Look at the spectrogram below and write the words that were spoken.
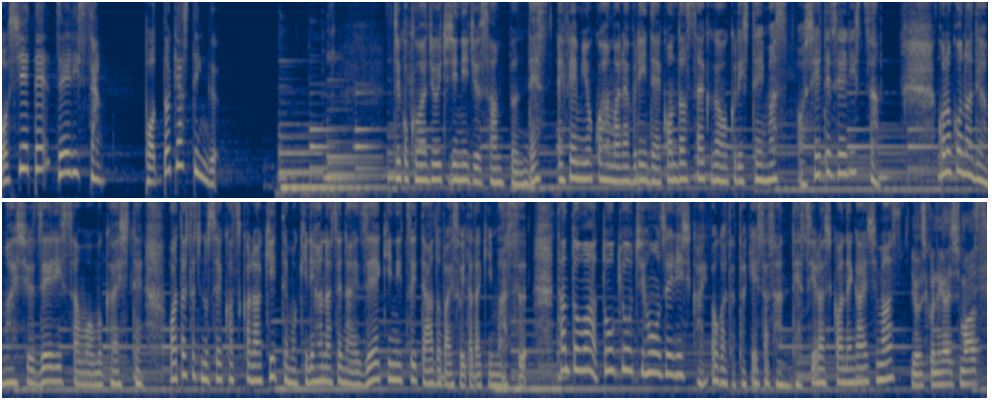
教えて税理士さん。ポッドキャスティング。時刻は11時23分です。FM 横浜ラブリーで近藤紗友がお送りしています。教えて税理士さん。このコーナーでは毎週税理士さんをお迎えして私たちの生活から切っても切り離せない税金についてアドバイスをいただきます。担当は東京地方税理士会尾形武久さんです。よろしくお願いします。よろしくお願いします。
